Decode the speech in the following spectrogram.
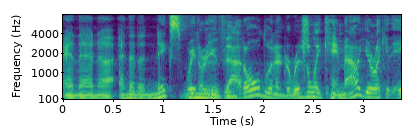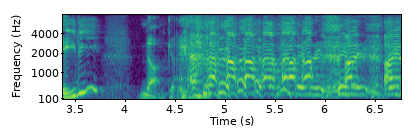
and then uh, and then the next Mm-hmm. Wait, movie. are you that old when it originally came out? You're like at 80? No, I'm kidding. they re- they re- they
